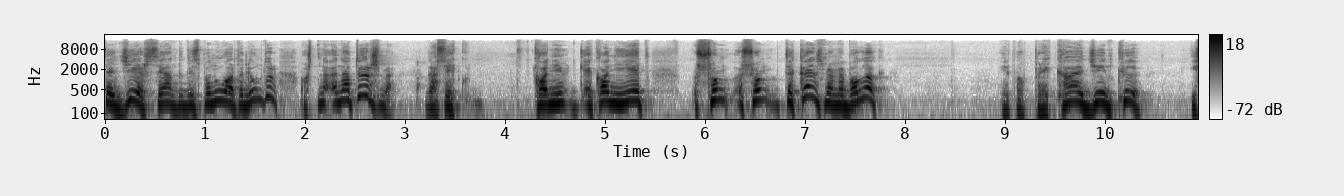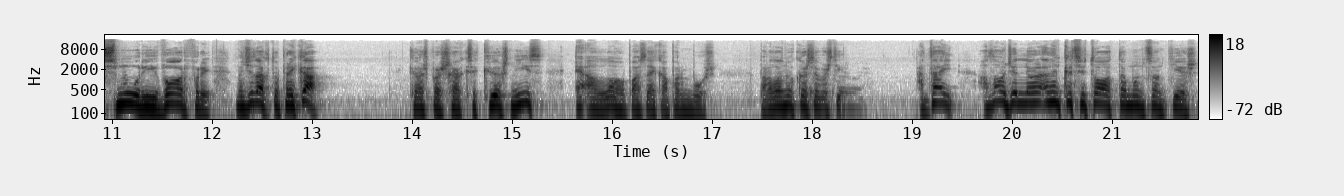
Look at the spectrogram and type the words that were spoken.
të gjesh se janë të disponuar të lumtur, është e natyrshme, ngase ka një e ka një jetë shumë shumë të këndshme me bollëk. Mirëpo, prej ka e gjen ky i smuri, i varfëri, me gjithë këto, prej ka. Kjo është për shkak se ky është nis, e Allahu pastaj e ka përmbush. Për Allahun nuk është e vështirë. Andaj, Allahu xhel-le ala edhe në këtë situatë të mundëson të jesh,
